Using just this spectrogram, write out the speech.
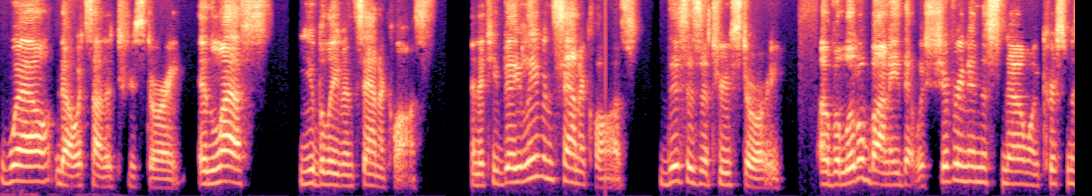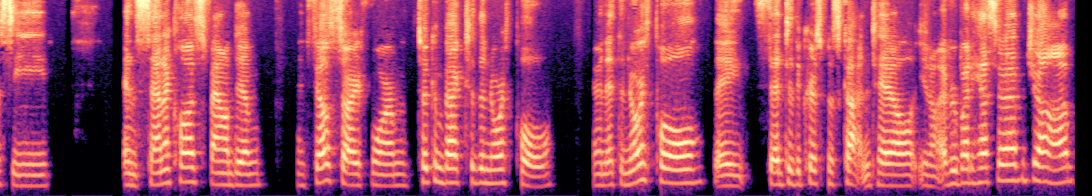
Well, no, it's not a true story unless you believe in Santa Claus. And if you believe in Santa Claus, this is a true story of a little bunny that was shivering in the snow on Christmas Eve, and Santa Claus found him and felt sorry for him, took him back to the North Pole, and at the North Pole, they said to the Christmas cottontail, you know, everybody has to have a job.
